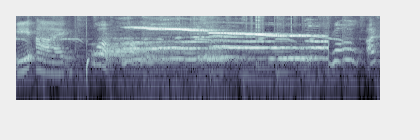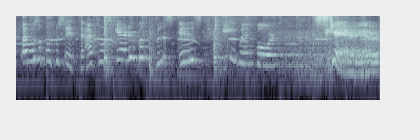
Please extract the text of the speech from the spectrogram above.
AI. Whoa! Whoa! I, I was about to say that was scary, but this is even more scarier.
